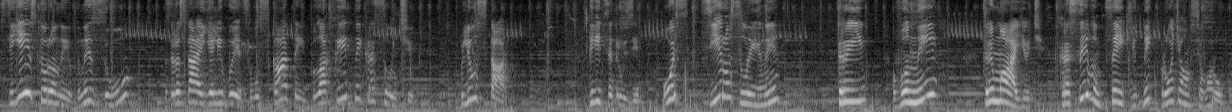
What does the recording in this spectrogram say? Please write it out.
З цієї сторони внизу зростає ялівець лускатий, блакитний красунчик. Blue Star. Дивіться, друзі, ось ці рослини, три, вони тримають красивим цей квітник протягом всього року.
